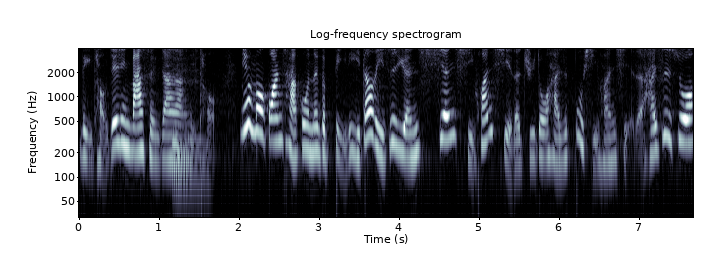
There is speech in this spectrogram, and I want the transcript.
里头接近八十个家长里头，嗯，你有没有观察过那个比例？到底是原先喜欢写的居多，还是不喜欢写的，还是说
